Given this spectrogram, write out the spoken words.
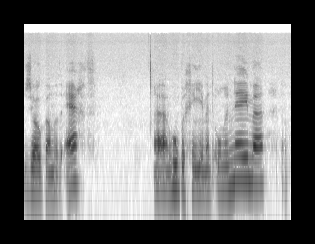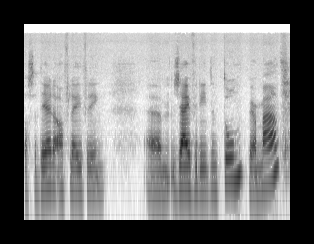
Zo kan het echt. Uh, hoe begin je met ondernemen? Dat was de derde aflevering. Um, zij verdient een ton per maand.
